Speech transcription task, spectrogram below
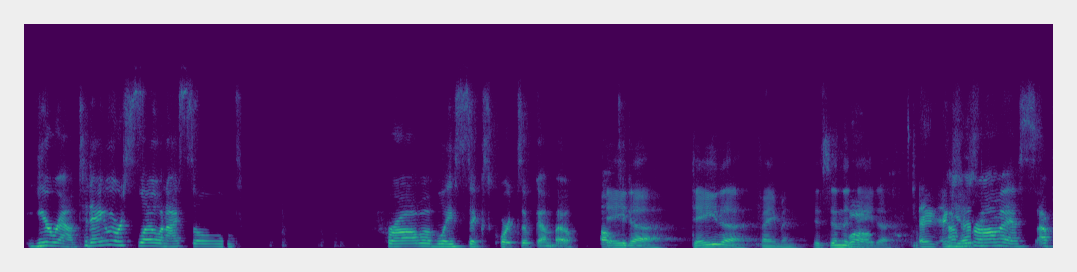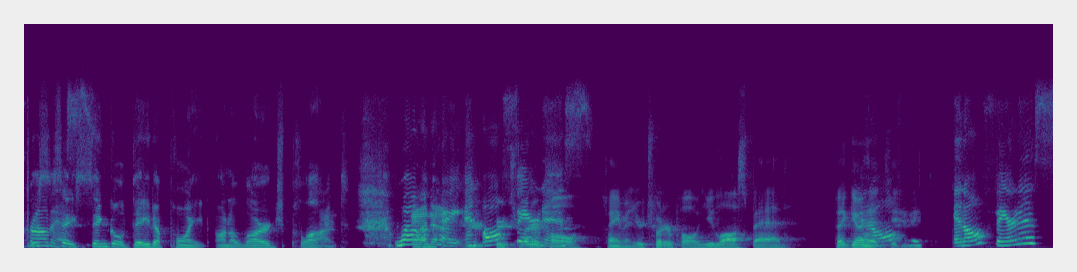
Year round. Today we were slow and I sold probably six quarts of gumbo. altogether. data. Data, Feynman. It's in the Well, data. And, and I you promise. I promise. This is a single data point on a large plot. well, and, uh, okay. In all your Twitter fairness, poll, Feynman, your Twitter poll, you lost bad. But go In ahead, all- Tammy. in all fairness,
